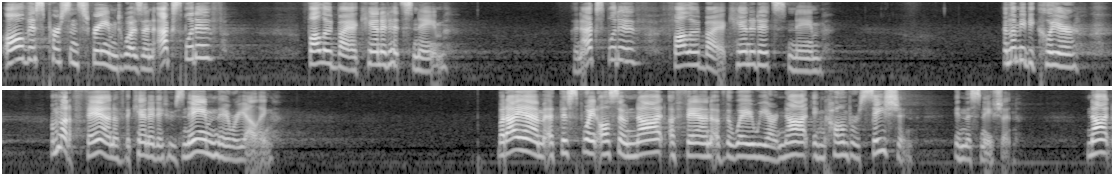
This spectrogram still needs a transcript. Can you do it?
all this person screamed was an expletive followed by a candidate's name. An expletive followed by a candidate's name. And let me be clear I'm not a fan of the candidate whose name they were yelling. But I am, at this point, also not a fan of the way we are not in conversation in this nation, not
